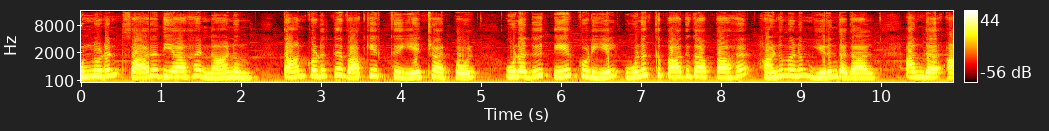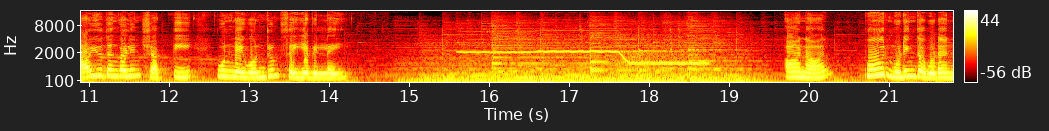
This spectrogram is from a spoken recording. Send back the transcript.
உன்னுடன் சாரதியாக நானும் தான் கொடுத்த வாக்கிற்கு ஏற்றாற்போல் உனது தேர்க்கொடியில் உனக்கு பாதுகாப்பாக ஹனுமனும் இருந்ததால் அந்த ஆயுதங்களின் சக்தி உன்னை ஒன்றும் செய்யவில்லை. ஆனால் போர் முடிந்தவுடன்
